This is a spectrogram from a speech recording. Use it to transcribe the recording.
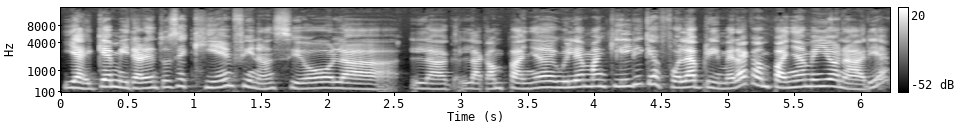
y hay que mirar entonces quién financió la, la, la campaña de William McKinley, que fue la primera campaña millonaria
